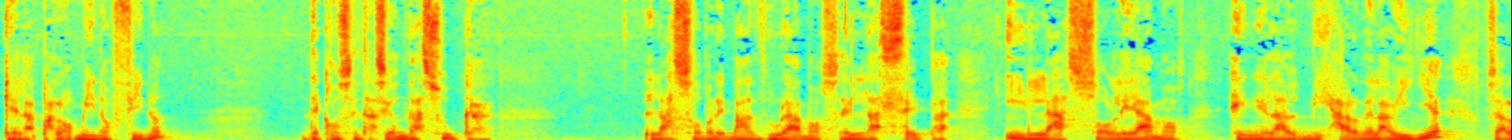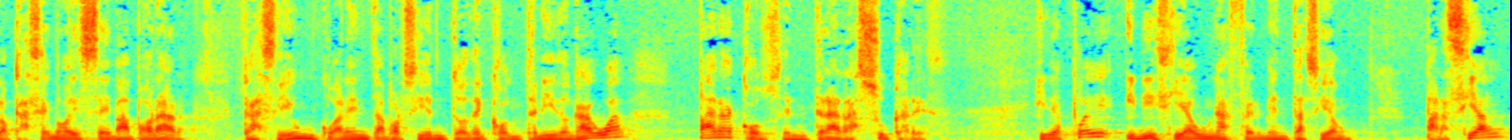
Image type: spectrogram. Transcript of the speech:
que la palomino fino, de concentración de azúcar. La sobremaduramos en la cepa y la soleamos en el almijar de la viña, o sea, lo que hacemos es evaporar casi un 40% de contenido en agua para concentrar azúcares y después inicia una fermentación parcial,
